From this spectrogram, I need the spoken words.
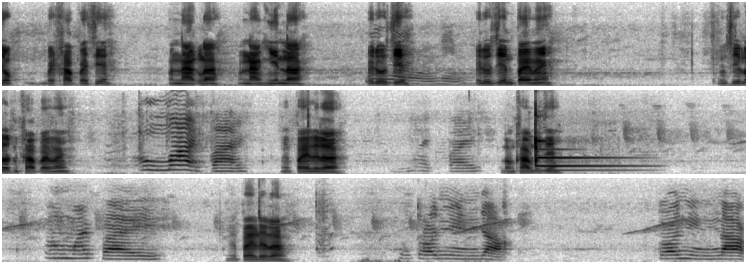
ยกไปขับไปสิมันหนักเหรอมันหนักหินเหรอไปดูสิไปดูสิมันไปไหมดูสิรถมันขับไปไหมเอาไม่ไปไม่ไปเลยเหรอไม่ไปลองขับดูสิเอาไม่ไปไม่ไปเลยเหรอ ตอนนี้อยากตอนนี้หนัก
